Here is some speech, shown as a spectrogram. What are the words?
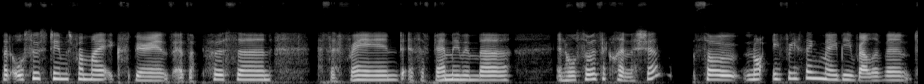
but also stems from my experience as a person, as a friend, as a family member, and also as a clinician. So, not everything may be relevant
